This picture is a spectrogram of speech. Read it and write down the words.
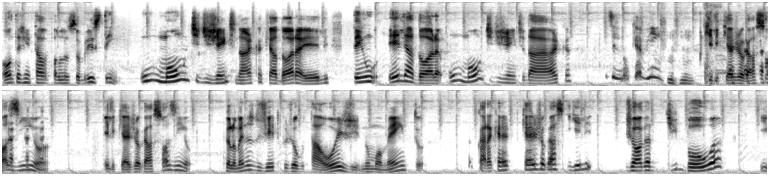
ontem a gente tava falando sobre isso, tem um monte de gente na Arca que adora ele, tem um, ele adora um monte de gente da Arca, mas ele não quer vir, porque ele quer jogar sozinho. Ele quer jogar sozinho. Pelo menos do jeito que o jogo tá hoje, no momento, o cara quer, quer jogar, e ele joga de boa, e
